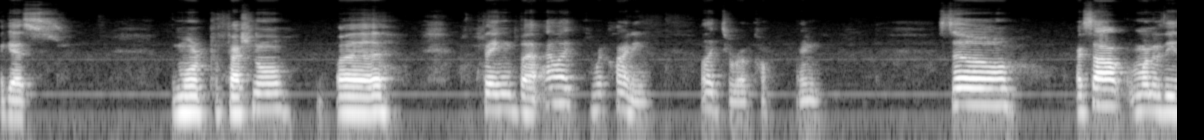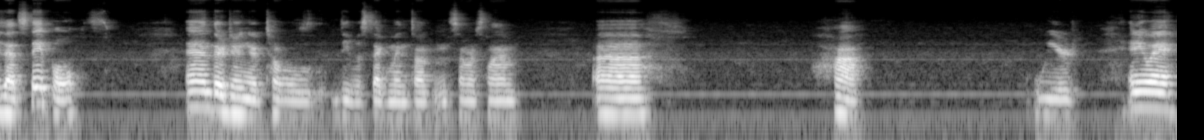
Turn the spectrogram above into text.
I guess, more professional uh, thing, but I like reclining. I like to recline. So, I saw one of these at Staples and they're doing a total diva segment on SummerSlam. Uh, huh. Weird. Anyway.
